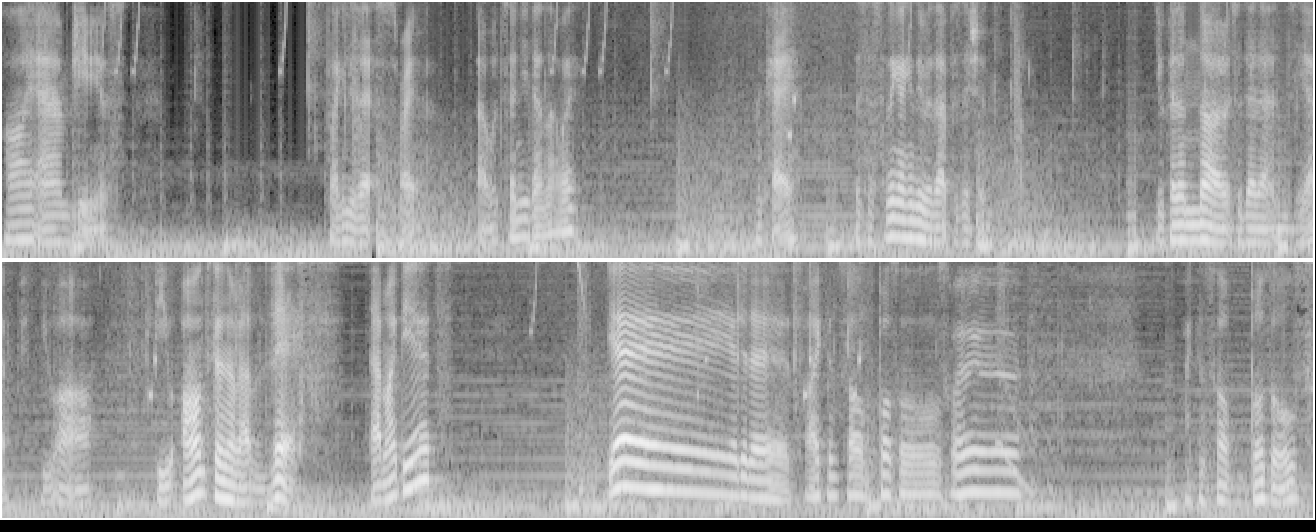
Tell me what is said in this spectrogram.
I am genius. But I can do this, right? That would send you down that way. Okay. Is there something I can do with that position? You're gonna know it's a dead end. Yep, you are. But you aren't gonna know about this. That might be it? Yay! I did it! I can solve puzzles! Woo! I can solve puzzles.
